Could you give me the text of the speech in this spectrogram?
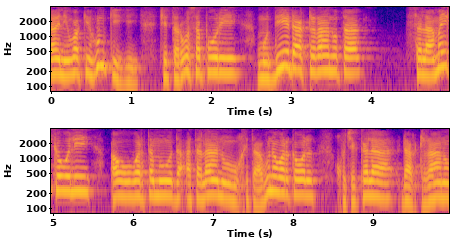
دا نیوکې هم کیږي چې تر اوسه پورې مو دې ډاکټرانو ته سلامۍ کولې او ورته مو د اتلانو خطابونه ورکول خو چې کله ډاکټرانو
